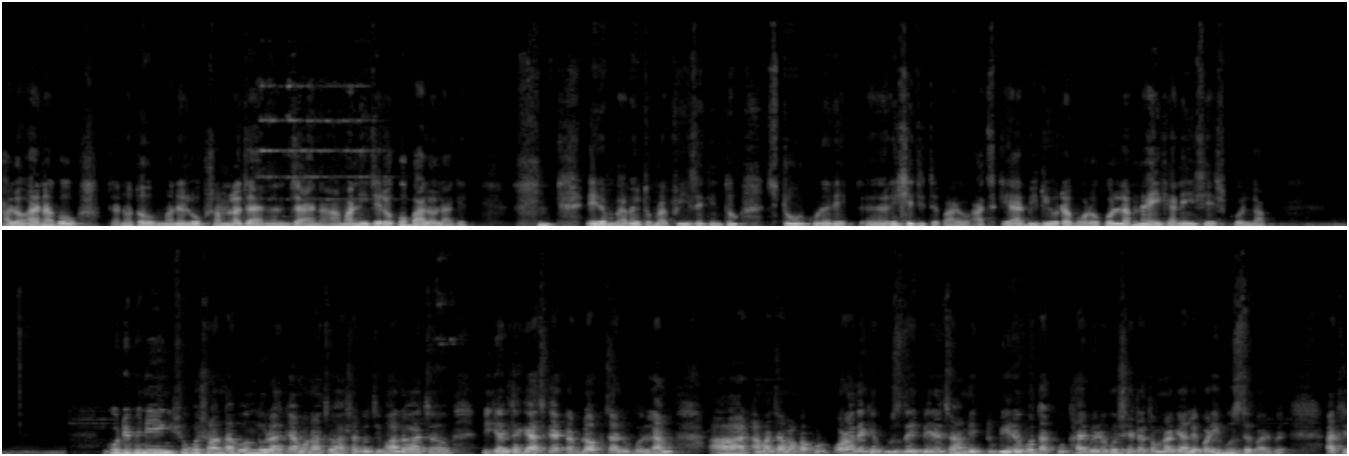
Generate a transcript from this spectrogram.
ভালো হয় না গো, জানো তো মানে লোভ সামলা যায় না যায় না। আমার নিজেরও খুব ভালো লাগে। এরমভাবেই তোমরা ফ্রিজে কিন্তু স্টোর করে রেখে দিতে পারো। আজকে আর ভিডিওটা বড় করলাম না, এখানেই শেষ করলাম। গুড ইভিনিং শুভ সন্ধ্যা বন্ধুরা, কেমন আছো? আশা করছি ভালো আছো। বিকেল থেকে আজকে একটা ব্লগ চালু করলাম। আর আমার জামা কাপড় পরা দেখে বুঝতেই পেরেছ, আমি একটু বেরোবো। তা কোথায় বেরোবো সেটা তোমরা গেলে পরেই বুঝতে পারবে। আজকে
